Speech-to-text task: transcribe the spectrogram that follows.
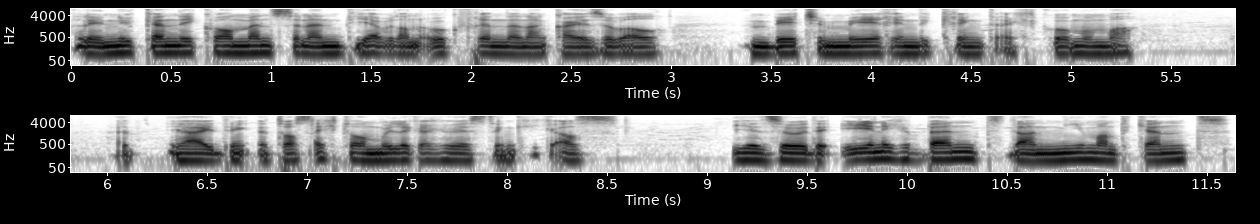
Alleen nu kende ik wel mensen en die hebben dan ook vrienden. En dan kan je zo wel een beetje meer in de kring terechtkomen. Maar het, ja, ik denk, het was echt wel moeilijker geweest, denk ik. Als je zo de enige bent dat niemand kent,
